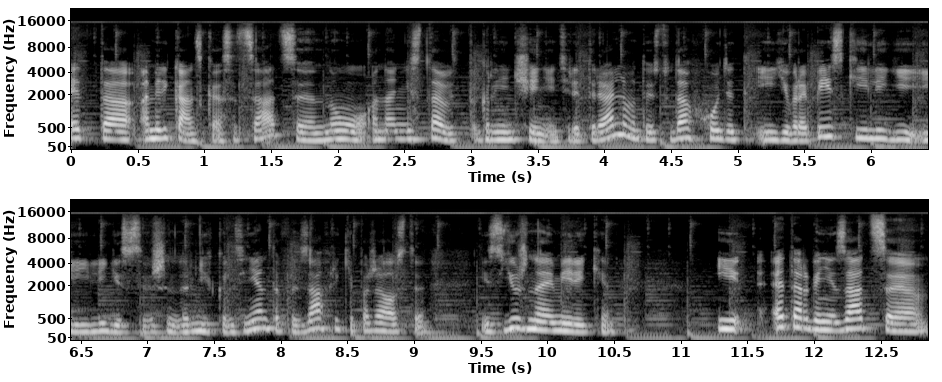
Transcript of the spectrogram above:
Это американская ассоциация, но она не ставит ограничения территориального, то есть туда входят и европейские лиги, и лиги с совершенно других континентов, из Африки, пожалуйста, из Южной Америки. И эта организация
